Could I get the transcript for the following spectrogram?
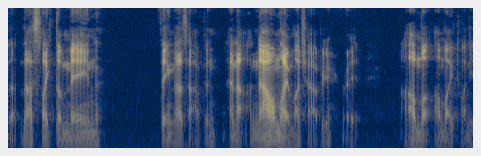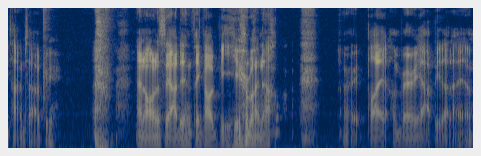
that that's like the main thing that's happened, and uh, now I'm like much happier, right? I'm I'm like twenty times happier, and honestly, I didn't think I would be here by now. All right, but I'm very happy that I am.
